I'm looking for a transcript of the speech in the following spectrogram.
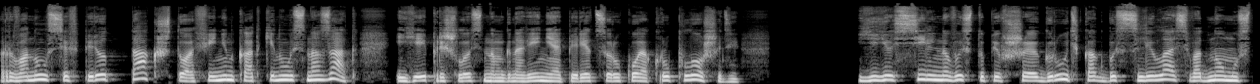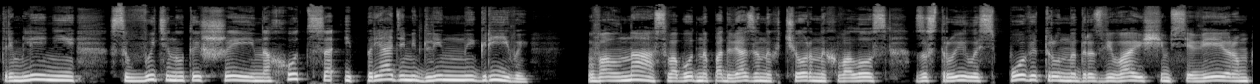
рванулся вперед так, что Афиненко откинулась назад, и ей пришлось на мгновение опереться рукой о круп лошади. Ее сильно выступившая грудь как бы слилась в одном устремлении с вытянутой шеей находца и прядями длинной гривы. Волна свободно подвязанных черных волос заструилась по ветру над развивающимся веером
